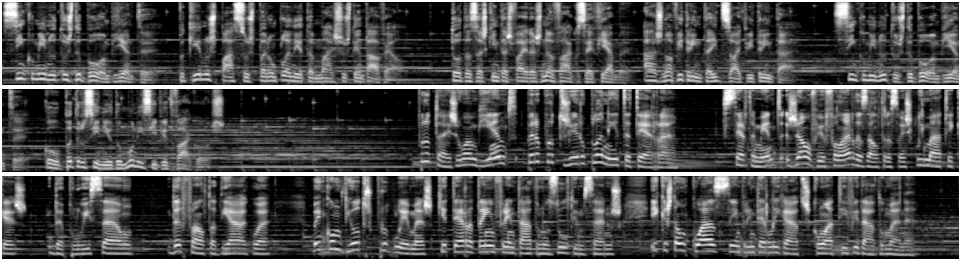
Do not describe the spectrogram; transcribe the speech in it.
5 minutos de bom ambiente. Pequenos passos para um planeta mais sustentável. Todas as quintas-feiras na Vagos FM, às 9h30 e 18h30. 5 minutos de bom ambiente, com o patrocínio do município de Vagos. Proteja o ambiente para proteger o planeta Terra. Certamente já ouviu falar das alterações climáticas, da poluição, da falta de água, bem como de outros problemas que a Terra tem enfrentado nos últimos anos e que estão quase sempre interligados com a atividade humana.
